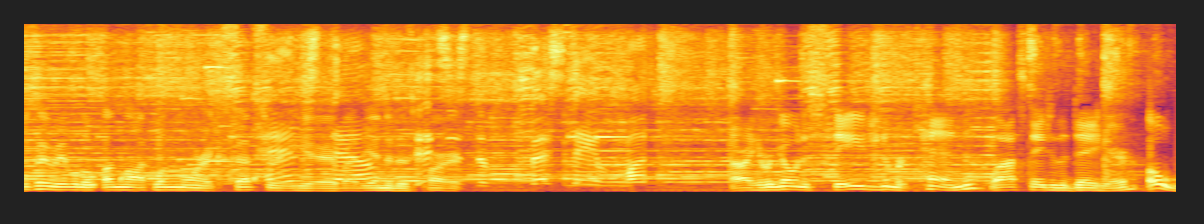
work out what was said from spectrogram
Looks like we're able to unlock one more accessory Hands here by the end of this part. Is the best day of my. All right, here we go into stage number 10, last stage of the day here. Oh!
